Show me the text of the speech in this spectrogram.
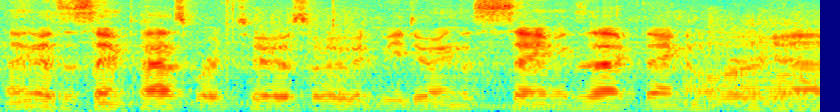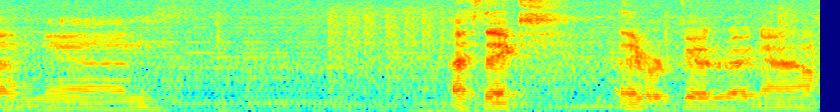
I think it's the same password too, so we would be doing the same exact thing over Oh again. man. I think I think we're good right now.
